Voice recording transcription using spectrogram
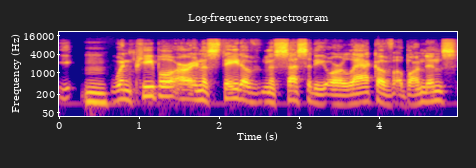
Mm. When people are in a state of necessity or lack of abundance,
